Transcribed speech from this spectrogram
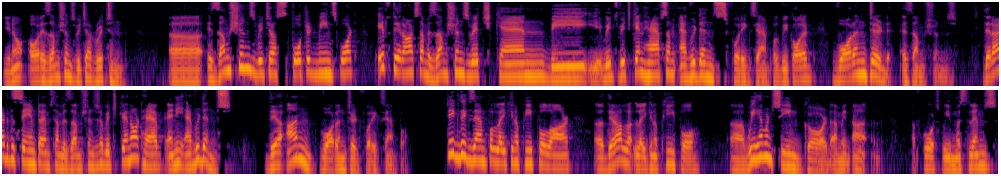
you know, or assumptions which are written. Uh, assumptions which are supported means what? If there are some assumptions which can be, which, which can have some evidence, for example, we call it warranted assumptions. There are at the same time some assumptions you know, which cannot have any evidence. They are unwarranted, for example. Take the example like, you know, people are, uh, there are like, you know, people, uh, we haven't seen God. I mean, uh, of course, we Muslims,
